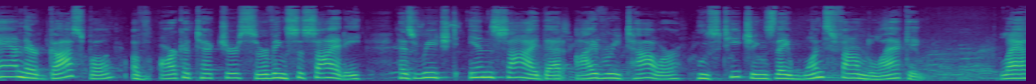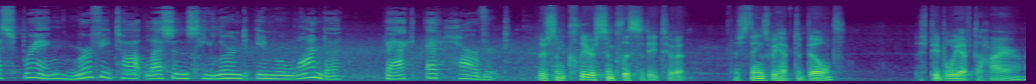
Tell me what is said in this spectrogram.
And their gospel of architecture serving society has reached inside that ivory tower whose teachings they once found lacking. Last spring, Murphy taught lessons he learned in Rwanda back at Harvard. There's some clear simplicity to it. There's things we have to build, there's people we have to hire,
